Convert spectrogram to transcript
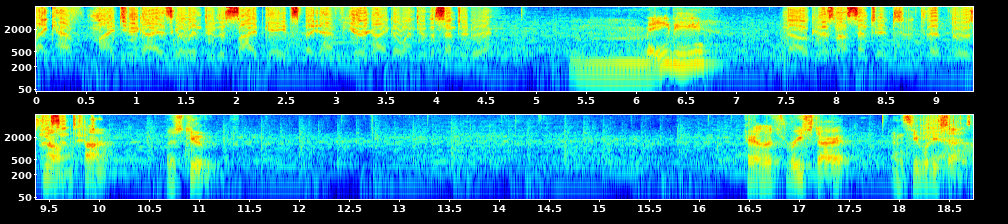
Like have my two guys go in through the side gates, but have your guy go in through the center door? Maybe. No, because it's not centered. No, no centered. it's not. There's two. Here, let's restart and see what he says.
